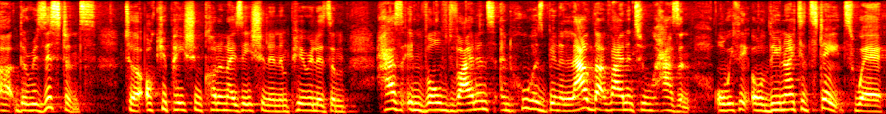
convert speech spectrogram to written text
uh, the resistance to occupation, colonization, and imperialism has involved violence, and who has been allowed that violence who hasn't. Or we think, of the United States, where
